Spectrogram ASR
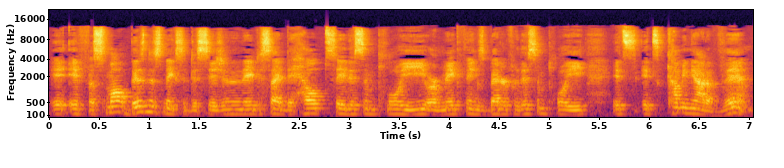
If a small business makes a decision and they decide to help, say, this employee or make things better for this employee, it's, it's coming out of them.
